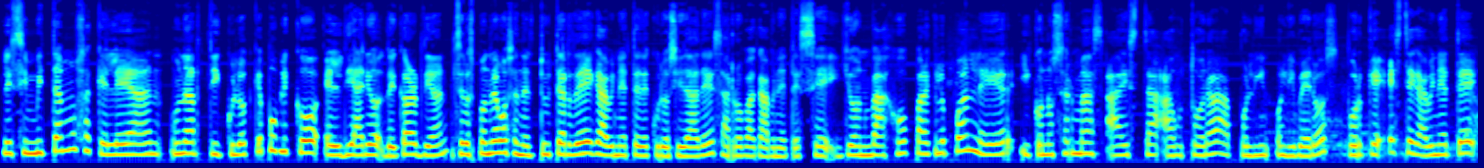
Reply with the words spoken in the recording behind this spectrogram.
Les invitamos a que lean un artículo que publicó el diario The Guardian, se los pondremos en el Twitter de Gabinete de Curiosidades, arroba gabinete C-bajo, para que lo puedan leer y conocer más a esta autora, a Pauline Oliveros, porque este gabinete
